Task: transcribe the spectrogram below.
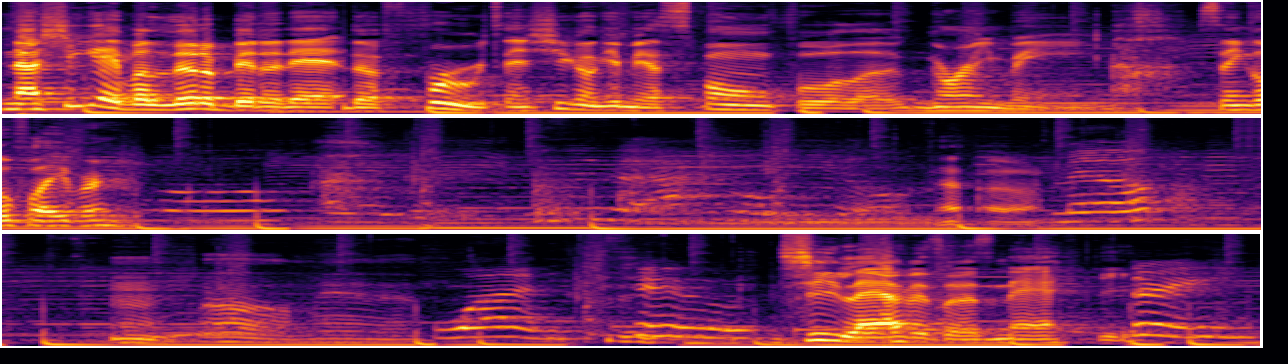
now she gave a little bit of that, the fruits, and she gonna give me a spoonful of green beans. Single flavor? This is the actual meal. Uh oh. Smell. Oh man. One, two, She laughing so it's nasty. three.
